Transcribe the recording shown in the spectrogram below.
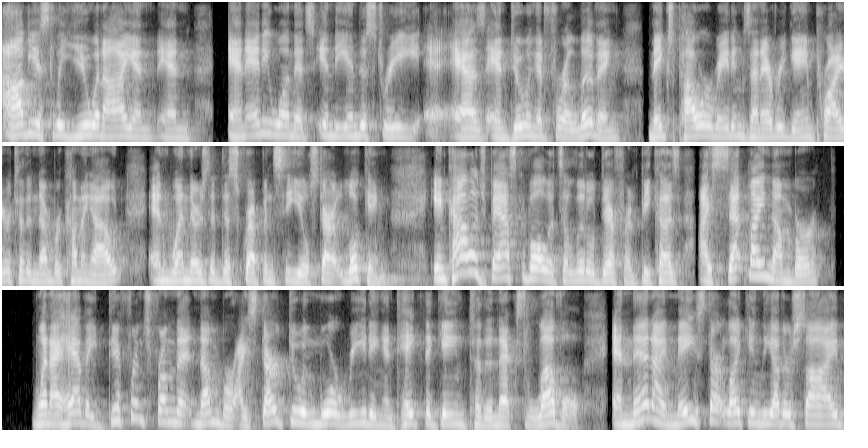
Obviously, you and I and and and anyone that's in the industry as and doing it for a living makes power ratings on every game prior to the number coming out and when there's a discrepancy you'll start looking in college basketball it's a little different because i set my number when I have a difference from that number, I start doing more reading and take the game to the next level. And then I may start liking the other side,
